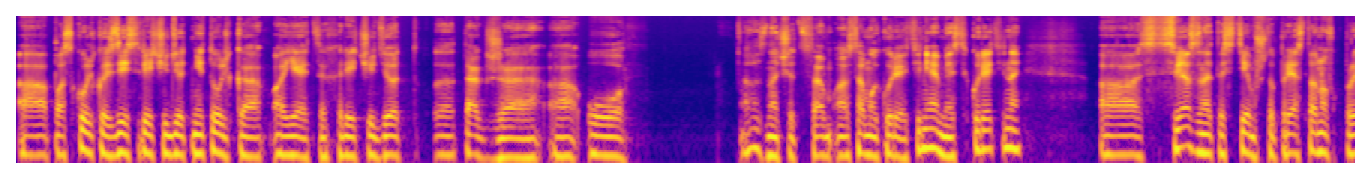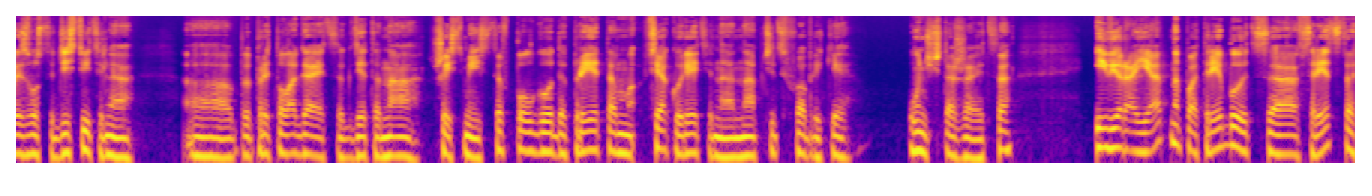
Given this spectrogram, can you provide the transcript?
а поскольку здесь речь идет не только о яйцах, речь идет э, также а, о значит, сам, самой курятине, о мясе курятины. Связано это с тем, что приостановка производства действительно предполагается где-то на 6 месяцев, полгода. При этом вся курятина на птицефабрике уничтожается. И, вероятно, потребуются средства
